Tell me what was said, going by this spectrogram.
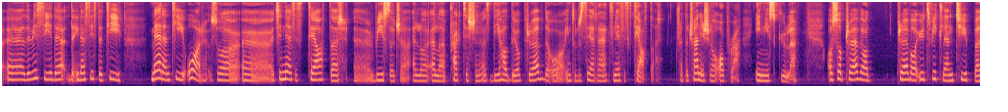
uh, det vil si det, det, i den siste tid mer enn ti år så uh, kinesisk teater uh, researcher eller, eller, practitioners de hadde jo prøvd å introdusere kinesisk teater, traditional opera, inn i skole. Og så prøve å, prøve å utvikle en type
